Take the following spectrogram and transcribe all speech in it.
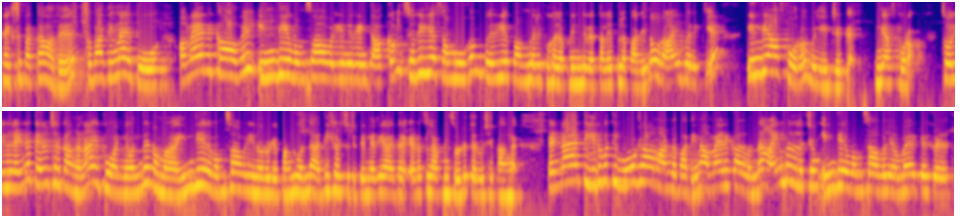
நெக்ஸ்ட் பத்தாவது ஸோ பார்த்தீங்கன்னா இப்போ அமெரிக்காவில் இந்திய வம்சாவளியினரின் தாக்கம் சிறிய சமூகம் பெரிய பங்களிப்புகள் அப்படிங்கிற தலைப்புல பார்த்தீங்கன்னா ஒரு ஆய்வறிக்கையை இந்தியாஸ்போரோ வெளியிட்டிருக்கு. இந்தியாஸ்போரா. ஸோ இதுல என்ன தெரிவிச்சிருக்காங்கன்னா இப்போ அங்க வந்து நம்ம இந்திய வம்சாவளியினருடைய பங்கு வந்து அதிகரிச்சிருக்கு. நிறைய இது- இடத்துல அப்படின்னு சொல்லிட்டு தெரிவிச்சிருக்காங்க. ரெண்டாயிரத்தி இருபத்தி மூன்றாம் ஆண்டுல பார்த்தீங்கன்னா அமெரிக்காவில் வந்து ஐம்பது லட்சம் இந்திய வம்சாவளி அமெரிக்கர்கள்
